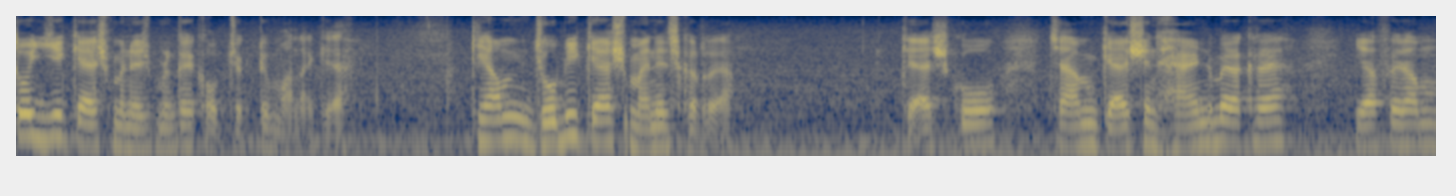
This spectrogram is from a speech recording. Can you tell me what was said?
तो ये कैश मैनेजमेंट का एक ऑब्जेक्टिव माना गया है कि हम जो भी कैश मैनेज कर रहे हैं कैश को चाहे हम कैश इन हैंड में रख रहे हैं, या फिर हम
